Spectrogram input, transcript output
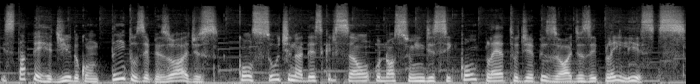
Está perdido com tantos episódios? Consulte na descrição o nosso índice completo de episódios e playlists.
